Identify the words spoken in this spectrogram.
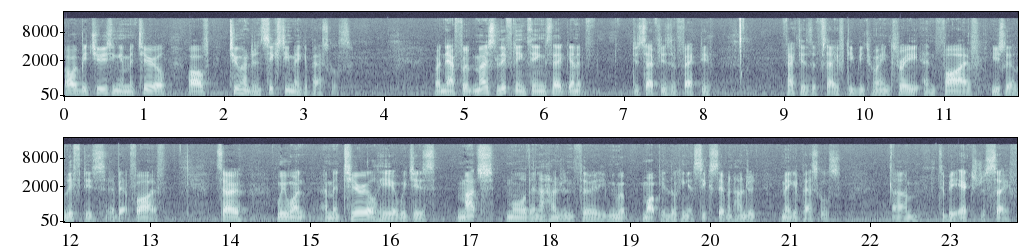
I would be choosing a material of 260 megapascals. Right now, for most lifting things, they're going to safety is effective factors of safety between 3 and 5. Usually a lift is about 5. So we want a material here which is much more than 130. We might be looking at six, 700 megapascals um, to be extra safe.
